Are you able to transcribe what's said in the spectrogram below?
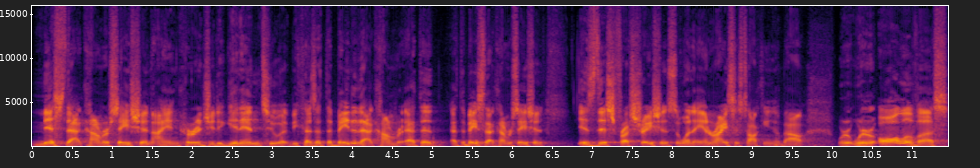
miss that conversation, I encourage you to get into it because at the, of that conver- at the, at the base of that conversation is this frustration. It's the one that Anne Rice is talking about, where, where all of us,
